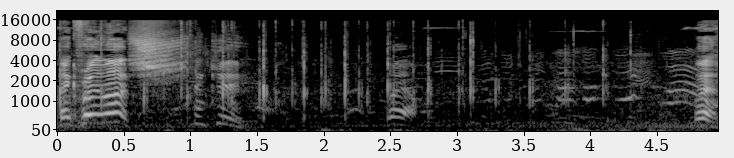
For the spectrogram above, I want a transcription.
Thank you very much. Thank you. Well, well.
